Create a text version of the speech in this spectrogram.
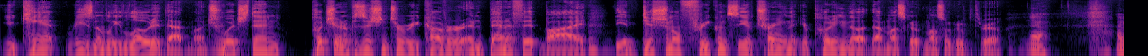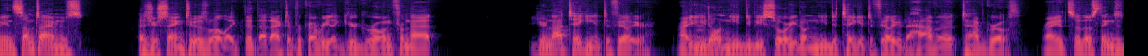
you can't reasonably load it that much, mm-hmm. which then puts you in a position to recover and benefit by mm-hmm. the additional frequency of training that you're putting the, that muscle muscle group through. Yeah, I mean sometimes, as you're saying too, as well, like that that active recovery, like you're growing from that. You're not taking it to failure right? Mm-hmm. You don't need to be sore. You don't need to take it to failure to have a to have growth, right? So those things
